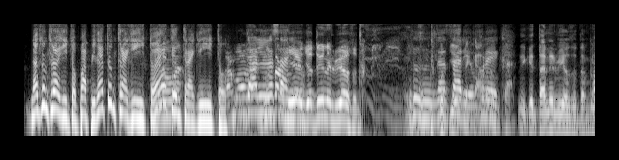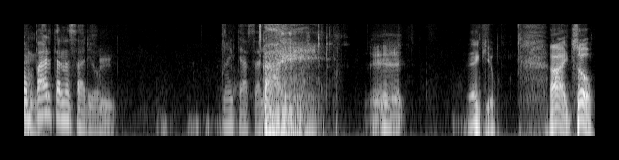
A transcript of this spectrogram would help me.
Date un traguito, papi, date un traguito, date un traguito. Vamos a Dale, yo Nazario. también, yo estoy nervioso también. Nazario, este freca. Y que está nervioso también. Comparta, Nazario. Sí. Ahí está, salud. Thank you. All right, so.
